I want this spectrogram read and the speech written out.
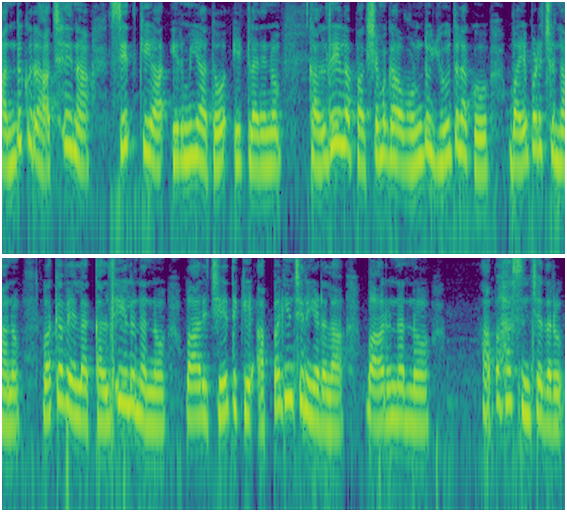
అందుకు రాచైన సిద్కియా ఇర్మియాతో ఇట్లనెను. కల్దీల పక్షముగా ఉండు యూదులకు భయపడుచున్నాను. ఒకవేళ కల్దీయులు నన్ను వారి చేతికి అప్పగించిన ఎడల వారు నన్ను అపహసించెదరు.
